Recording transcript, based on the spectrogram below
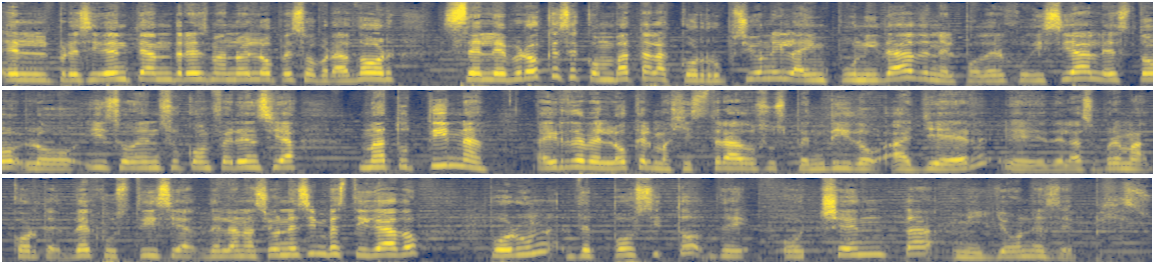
el presidente Andrés Manuel López Obrador celebró que se combata la corrupción y la impunidad en el Poder Judicial. Esto lo hizo en su conferencia matutina. Ahí reveló que el magistrado suspendido ayer eh, de la Suprema Corte de Justicia de la Nación es investigado por un depósito de 80 millones de pesos.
